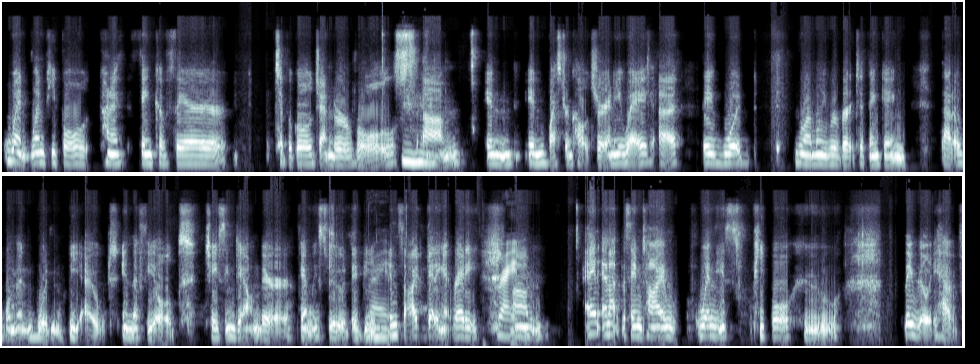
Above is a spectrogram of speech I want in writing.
when when people kind of think of their typical gender roles mm-hmm. um, in in Western culture, anyway, uh, they would normally revert to thinking that a woman wouldn't be out in the field chasing down their family's food. They'd be right. inside getting it ready. Right. Um, and, and at the same time, when these people who they really have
